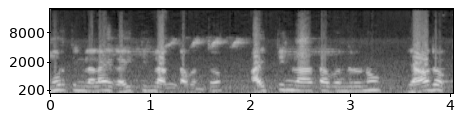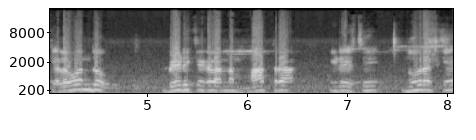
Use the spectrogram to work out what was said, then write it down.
ಮೂರು ತಿಂಗಳಲ್ಲ, ಈಗ ಐದು ತಿಂಗಳು ಆಗ್ತಾ ಬಂತು. ಐದು ತಿಂಗಳು ಆಗ್ತಾ ಬಂದ್ರು ಯಾವುದೋ ಕೆಲವೊಂದು ಬೇಡಿಕೆಗಳನ್ನ ಮಾತ್ರ ಈಡೇರಿಸಿ ನೂರಕ್ಕೆ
